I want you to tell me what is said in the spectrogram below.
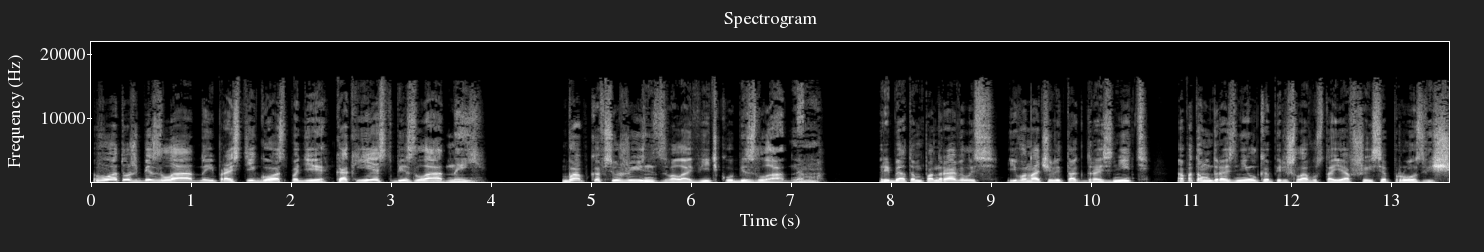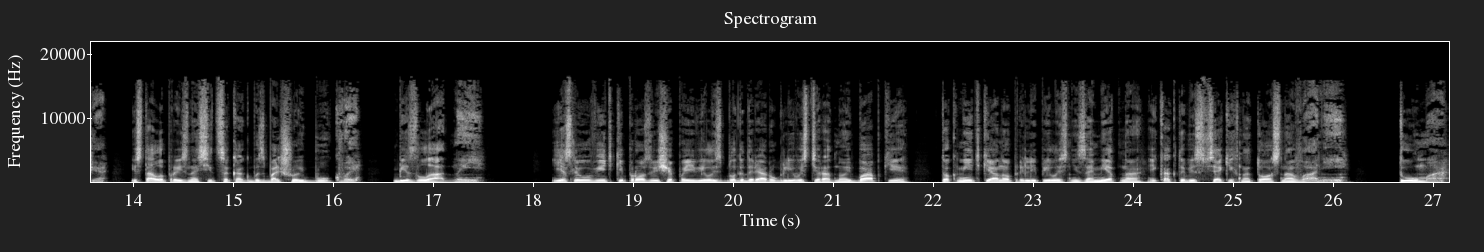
Вот уж безладный, прости господи, как есть безладный». Бабка всю жизнь звала Витьку безладным. Ребятам понравилось, его начали так дразнить, а потом дразнилка перешла в устоявшееся прозвище и стала произноситься как бы с большой буквы — «безладный». Если у Витьки прозвище появилось благодаря ругливости родной бабки, то к Митьке оно прилепилось незаметно и как-то без всяких на то оснований. Тума.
